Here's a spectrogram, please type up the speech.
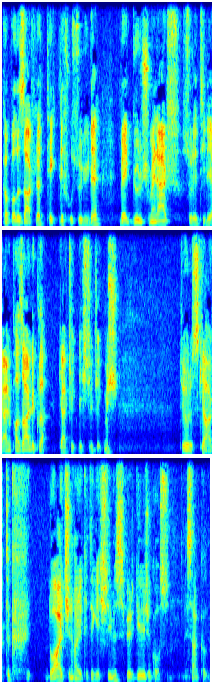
kapalı zarfla teklif usulüyle ve görüşmeler suretiyle yani pazarlıkla gerçekleştirecekmiş. Diyoruz ki artık doğa için harekete geçtiğimiz bir gelecek olsun. Esen kalın.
